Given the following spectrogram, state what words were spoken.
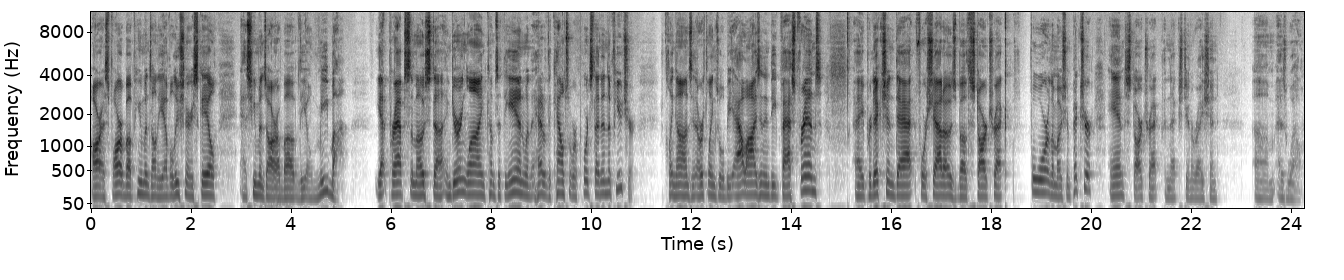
are as far above humans on the evolutionary scale as humans are above the amoeba. Yet perhaps the most uh, enduring line comes at the end when the head of the council reports that in the future, Klingons and Earthlings will be allies and indeed fast friends, a prediction that foreshadows both Star Trek 4, the motion picture, and Star Trek The Next Generation um, as well.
